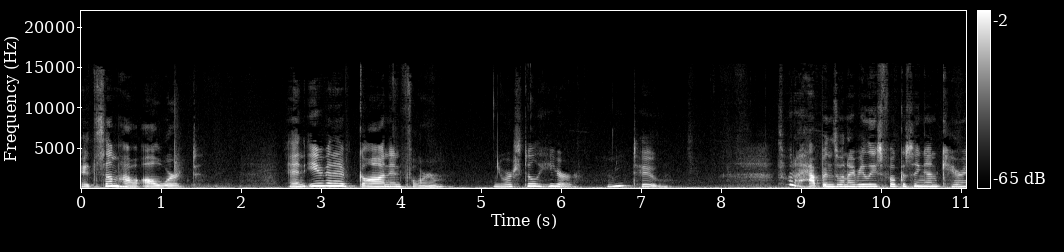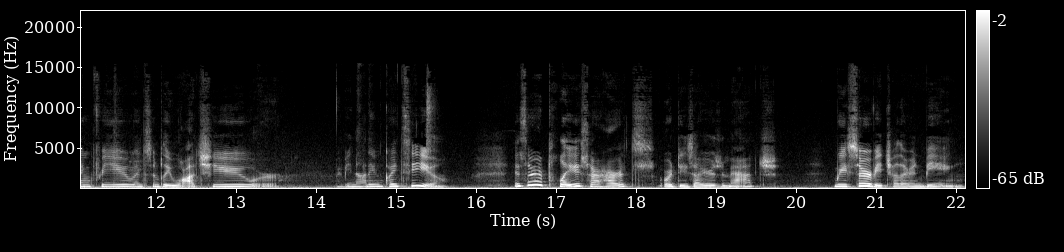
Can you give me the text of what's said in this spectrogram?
It somehow all worked, And even if gone in form, you are still here. Me too. That's what happens when I release focusing on caring for you and simply watch you, or maybe not even quite see you. Is there a place our hearts or desires match? We serve each other in being.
